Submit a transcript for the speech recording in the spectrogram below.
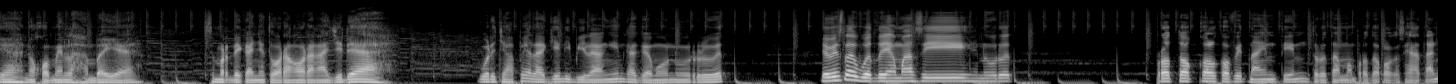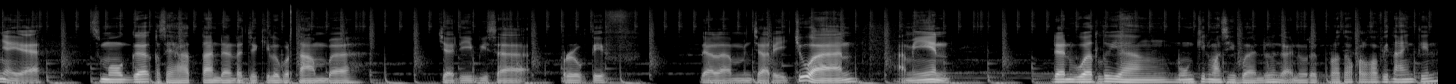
Ya no comment lah hamba ya. Semerdekanya tuh orang-orang aja dah. Gue udah capek lagi yang dibilangin kagak mau nurut. Ya wes lah buat lo yang masih nurut Protokol COVID-19 Terutama protokol kesehatannya ya Semoga kesehatan dan rezeki lo bertambah Jadi bisa produktif dalam mencari cuan. Amin. Dan buat lu yang mungkin masih bandel nggak nurut protokol COVID-19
